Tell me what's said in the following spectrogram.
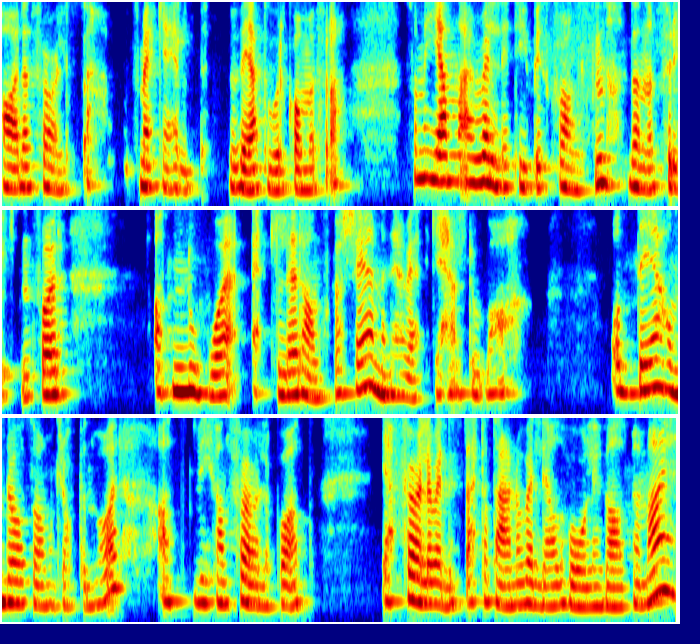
har en følelse som jeg ikke helt vet hvor kommer fra. Som igjen er veldig typisk for angsten. Denne frykten for at noe, et eller annet skal skje, men jeg vet ikke helt hva. Og det handler også om kroppen vår. At vi kan føle på at jeg føler veldig sterkt at det er noe veldig alvorlig galt med meg,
